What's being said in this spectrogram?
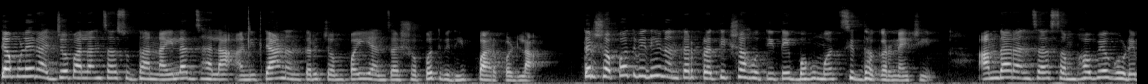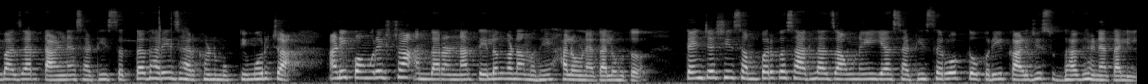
त्यामुळे राज्यपालांचा सुद्धा नाईलाज झाला आणि त्यानंतर चंपाई यांचा शपथविधी पार पडला. तर शपथविधीनंतर प्रतीक्षा होती ते बहुमत सिद्ध करण्याची. आमदारांचा संभाव्य घोडेबाजार टाळण्यासाठी सत्ताधारी झारखंड मुक्ती मोर्चा आणि काँग्रेसच्या आमदारांना तेलंगणामध्ये हलवण्यात आलं होतं. त्यांच्याशी संपर्क साधला जाऊ नये यासाठी सर्वतोपरी काळजी सुद्धा घेण्यात आली.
